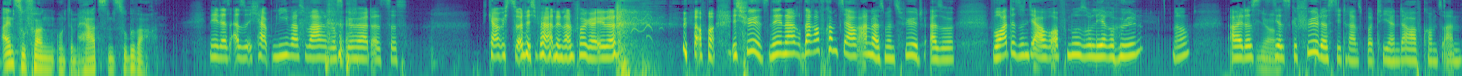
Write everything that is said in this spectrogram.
einzufangen und im Herzen zu bewahren. Nee, das also ich habe nie was Wahreres gehört als das. Ich kann mich zwar nicht mehr an den Anfang erinnern. aber ich fühl's. Nee, na, darauf kommt's ja auch an, dass man's fühlt. Also Worte sind ja auch oft nur so leere Hüllen, ne? Aber das, ja. das Gefühl, das die transportieren, darauf kommt's an.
